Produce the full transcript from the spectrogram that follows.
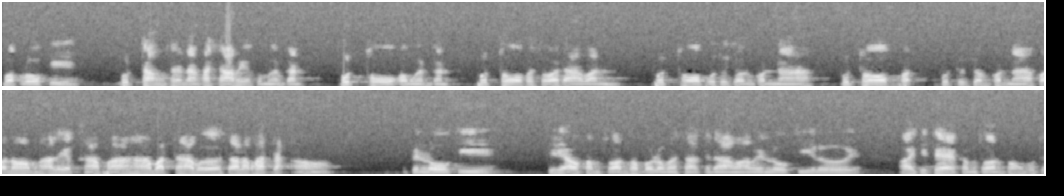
พวกโลกี พุทธังสนังคาฉามิก็เหมือนกัน พุทโธก็เหมือนกัน พุทโธพระโสดาวัน พุทโธพุทธชนคนหนา พุทโธพระพุทธชนคนหนาก็น้อมหาเลขหาผาหาบัตรหาเบอร์สารพัดละอ๋อเป็นโลกีทีนี้เอาคำสอนของบรมศาสดามาเป็นโลกีเลยไอ้ที่แท้คำสอนของพุทธ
